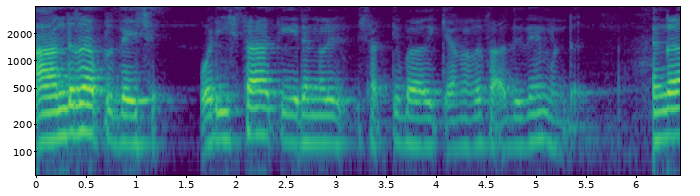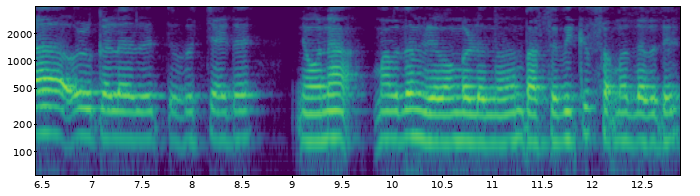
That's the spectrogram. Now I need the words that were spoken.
ആന്ധ്രാപ്രദേശ് ഒഡീഷ തീരങ്ങളിൽ ശക്തി പ്രാപിക്കാനുള്ള സാധ്യതയുമുണ്ട്. ബംഗള ഉൾക്കടലിൽ തുടർച്ചയായിട്ട് ന്യൂനമർദ്ദം രൂപം കൊള്ളുന്നതും പസഫിക് സമുദ്രത്തിൽ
